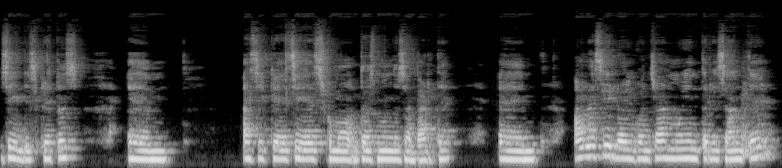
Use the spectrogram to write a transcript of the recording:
Sí, discretos. Em, así que sí, es como dos mundos aparte. Aún así lo encontraron muy interesante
